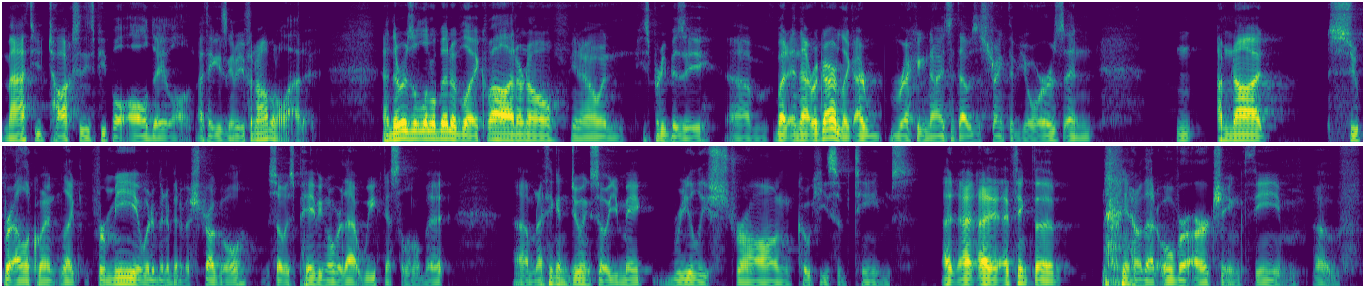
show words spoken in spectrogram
Matthew talks to these people all day long. I think he's going to be phenomenal at it. And there was a little bit of like, well, I don't know, you know, and he's pretty busy. Um, but in that regard, like I recognize that that was a strength of yours, and I'm not super eloquent. Like for me, it would have been a bit of a struggle. So it was paving over that weakness a little bit. Um, and I think in doing so, you make really strong, cohesive teams. I, I, I think the, you know, that overarching theme of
